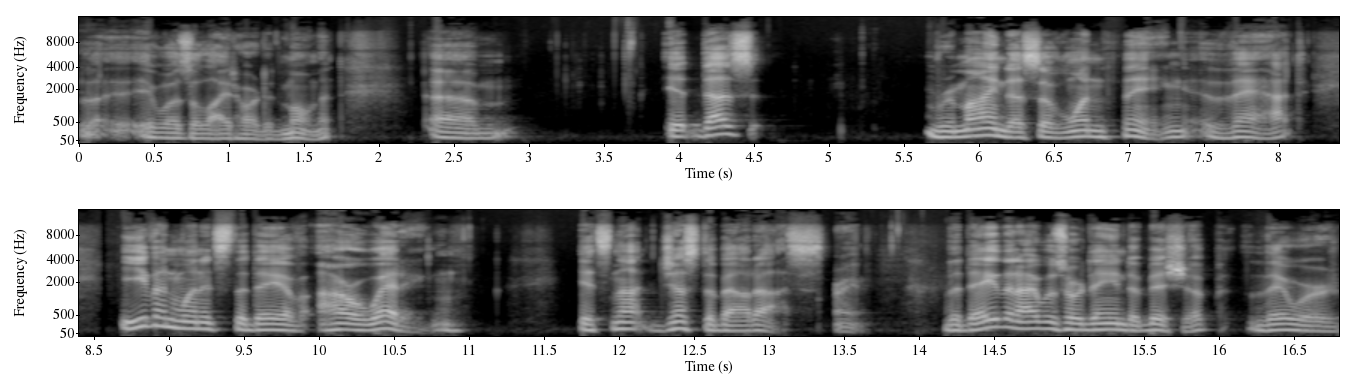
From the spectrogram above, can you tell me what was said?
it was a lighthearted moment. Um, it does remind us of one thing that even when it's the day of our wedding, it's not just about us. Right. The day that I was ordained a bishop, there were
